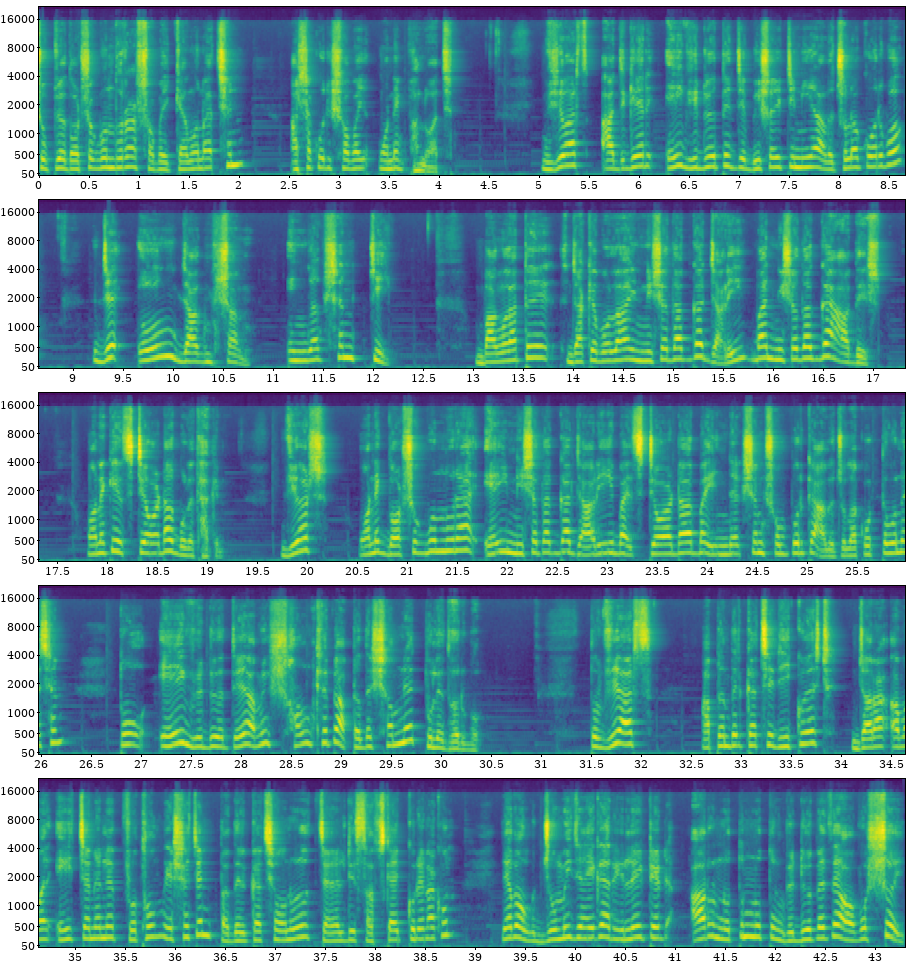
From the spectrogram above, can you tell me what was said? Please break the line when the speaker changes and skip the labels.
সুপ্রিয় দর্শক বন্ধুরা, সবাই কেমন আছেন? আশা করি সবাই অনেক ভালো আছেন। ভিউয়ার্স আজকের এই ভিডিওতে যে বিষয়টি নিয়ে আলোচনা করব, যে ইনজাংশন ইনজাংশন কি? বাংলাতে যাকে বলা হয় নিষেধাজ্ঞা জারি বা নিষেধাজ্ঞা আদেশ, অনেকে স্টে অর্ডার বলে থাকেন। ভিউয়ার্স অনেক দর্শক বন্ধুরা এই নিষেধাজ্ঞা জারি বা স্টে অর্ডার বা ইনজেকশন সম্পর্কে আলোচনা করতে বলেছেন। তো এই ভিডিওতে আমি সংক্ষেপে আপনাদের সামনে তুলে ধরব। তো ভিয়ার্স আপনাদের কাছে রিকোয়েস্ট যারা আমার এই চ্যানেলে প্রথম এসেছেন, তাদের কাছে অনুরোধ চ্যানেলটি সাবস্ক্রাইব করে রাখুন এবং জমি জায়গা রিলেটেড আরও নতুন নতুন ভিডিও পেতে অবশ্যই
